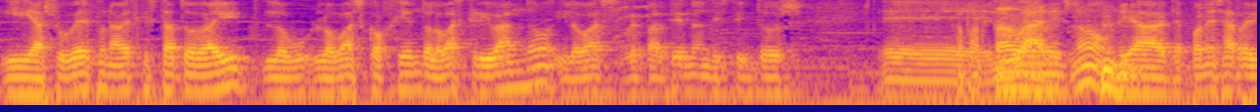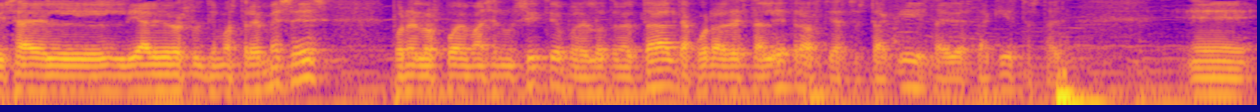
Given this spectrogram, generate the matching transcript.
y a su vez, una vez que está todo ahí, lo, lo vas cogiendo, lo vas cribando y lo vas repartiendo en distintos eh, lugares, ¿no? Un día te pones a revisar el diario de los últimos tres meses, pones los poemas en un sitio, pones el otro en tal, te acuerdas de esta letra, hostia, esto está aquí, esta idea está aquí, esto está allí. Eh,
